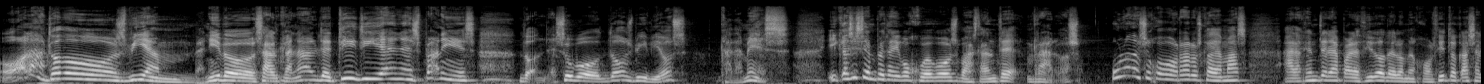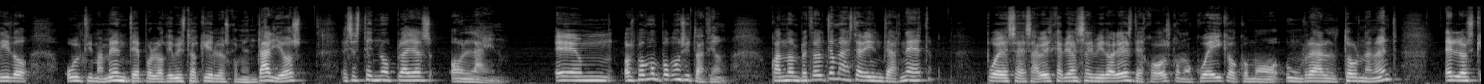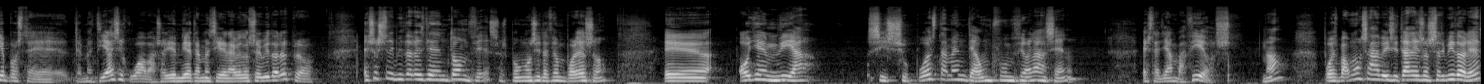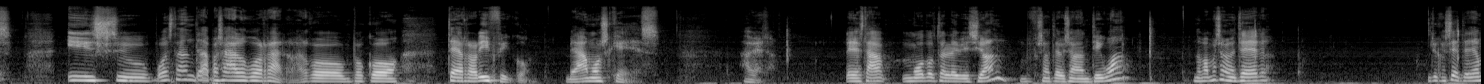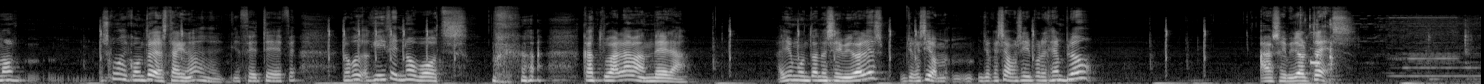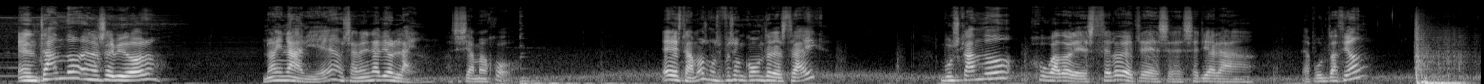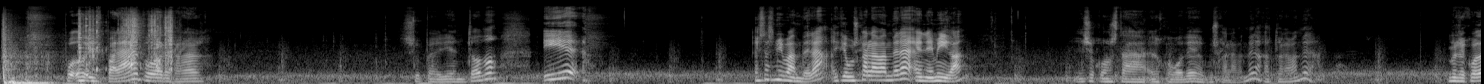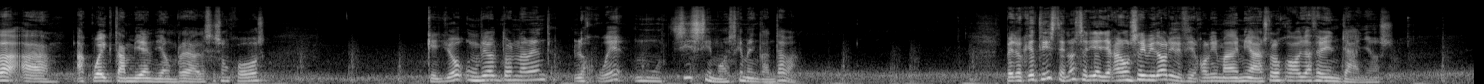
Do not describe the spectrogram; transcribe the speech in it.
Hola a todos, bienvenidos al canal de TGN Spanish, donde subo dos vídeos cada mes y casi siempre traigo juegos bastante raros. Uno de esos juegos raros que además a la gente le ha parecido de lo mejorcito que ha salido últimamente, por lo que he visto aquí en los comentarios, es este No Players Online. Em, os pongo un poco en situación. Cuando empezó el tema este de internet, pues eh, sabéis que habían servidores de juegos como Quake o como Unreal Tournament en los que pues te, metías y jugabas. Hoy en día también siguen habiendo servidores, pero esos servidores de entonces, os pongo en situación por eso, eh, hoy en día, si supuestamente aún funcionasen, estarían vacíos, ¿no? Pues vamos a visitar esos servidores y supuestamente va a pasar algo raro, algo un poco terrorífico. Veamos qué es. A ver. Está modo televisión, es una televisión antigua. Nos vamos a meter yo qué sé, tenemos... Es como el Counter Strike, ¿no? FTF. Luego aquí dice no bots. Capturar la bandera. Hay un montón de servidores. Yo que sé, yo que sé, vamos a ir, por ejemplo, al servidor 3. Entrando en el servidor, no hay nadie, ¿eh? O sea, no hay nadie online. Así se llama el juego. Ahí estamos, como si fuese un Counter Strike. Buscando jugadores. 0 de 3 eh, sería la, la puntuación. Puedo disparar, puedo recargar Súper bien todo. Y... Esta es mi bandera. Hay que buscar la bandera enemiga. En eso consta el juego de buscar la bandera, capturar la bandera. Me recuerda a, a Quake también y a Unreal. Esos son juegos que yo Unreal Tournament lo jugué muchísimo. Es que me encantaba Pero qué triste, ¿no? Sería llegar a un servidor y decir Jolín, madre mía, esto lo he jugado yo hace 20 años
